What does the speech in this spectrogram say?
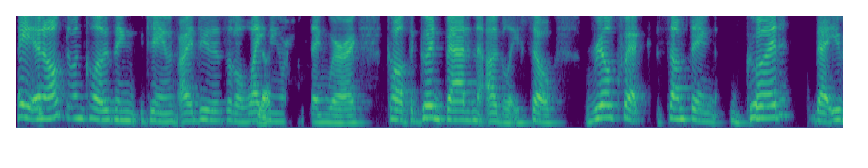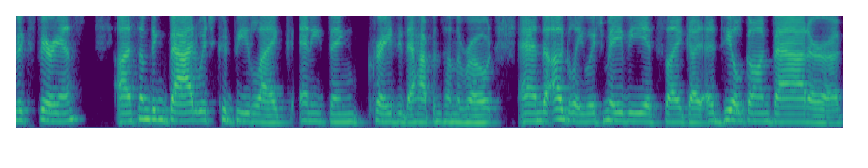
Hey, and also in closing, James, I do this little lightning Yes. round thing where I call it the good, bad, and the ugly. So, real quick, something good that you've experienced, uh, something bad, which could be like anything crazy that happens on the road, and the ugly, which maybe it's like a, a deal gone bad or a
